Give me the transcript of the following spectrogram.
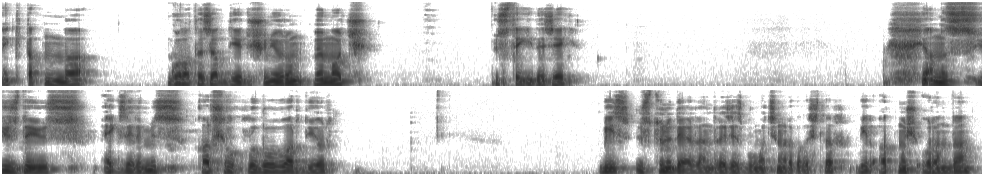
İki takım da gol atacak diye düşünüyorum ve maç üste gidecek. Yalnız %100 Excel'imiz karşılıklı gol var diyor. Biz üstünü değerlendireceğiz bu maçın arkadaşlar. 1.60 orandan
